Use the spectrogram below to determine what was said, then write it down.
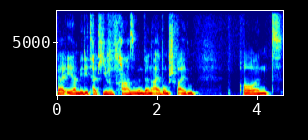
ja, eher meditative Phase, wenn wir ein Album schreiben. Und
